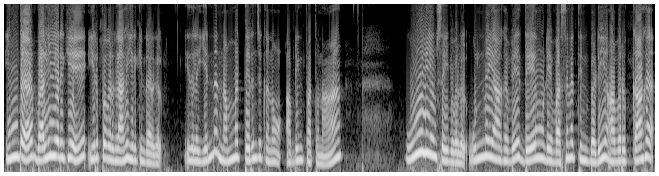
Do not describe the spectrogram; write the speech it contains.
இந்த வழி அருகே இருப்பவர்களாக இருக்கின்றார்கள். இதில் என்ன நம்ம தெரிஞ்சுக்கணும் அப்படின்னு பார்த்தோம்னா ஊழியம் செய்பவர்கள் உண்மையாகவே தேவனுடைய வசனத்தின்படி அவருக்காக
